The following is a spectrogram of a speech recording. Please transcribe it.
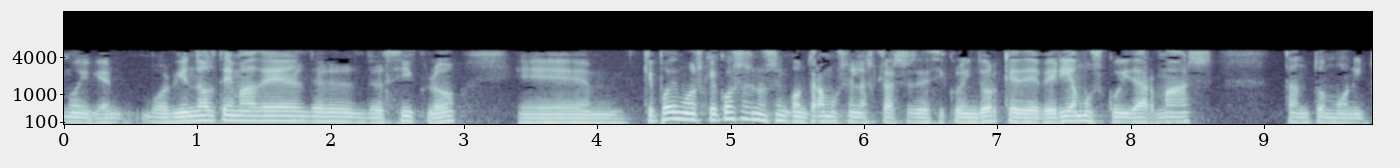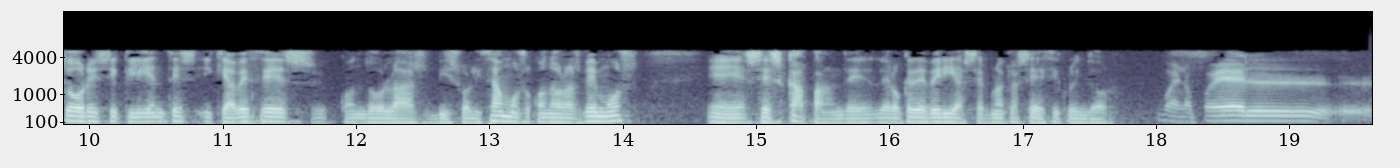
Muy bien. Volviendo al tema del, del, ciclo, eh, ¿qué podemos, qué cosas nos encontramos en las clases de ciclo indoor que deberíamos cuidar más, tanto monitores y clientes, y que a veces cuando las visualizamos o cuando las vemos eh, se escapan de, de, lo que debería ser una clase de ciclo indoor? Bueno, pues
